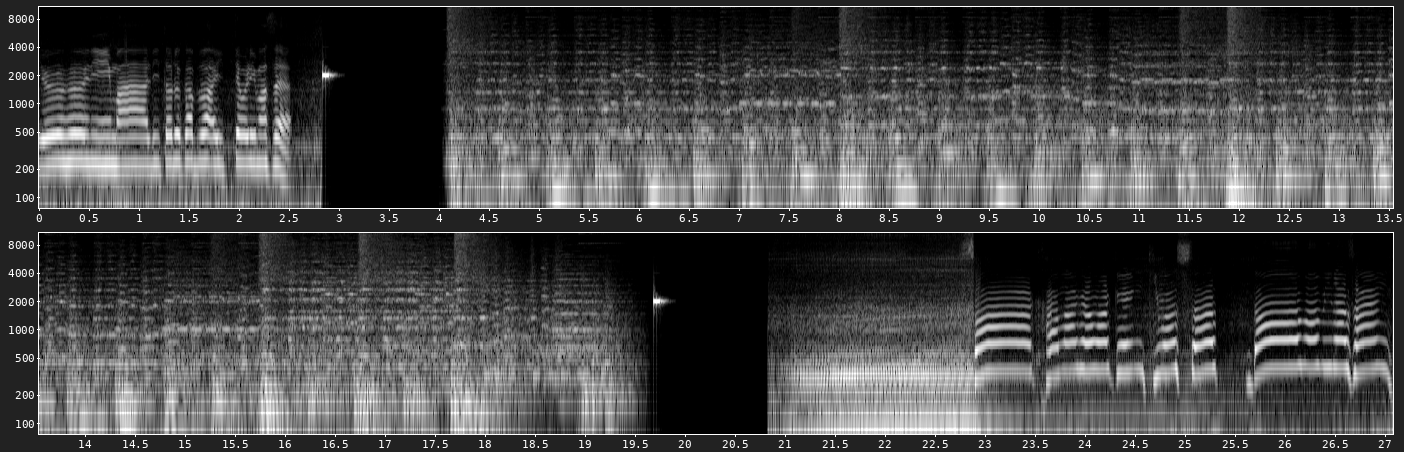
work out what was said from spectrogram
いうふうに今リトルカブは言っております。来ました。どうも皆さん。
